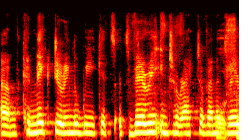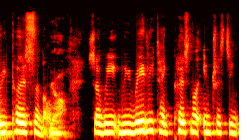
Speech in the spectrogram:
um, connect during the week. It's it's very interactive and awesome. it's very personal. Yeah. So we we really take personal interest in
